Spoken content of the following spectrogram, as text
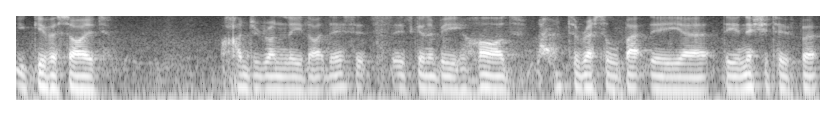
you give a side hundred run lead like this, it's it's going to be hard to wrestle back the uh, the initiative. But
